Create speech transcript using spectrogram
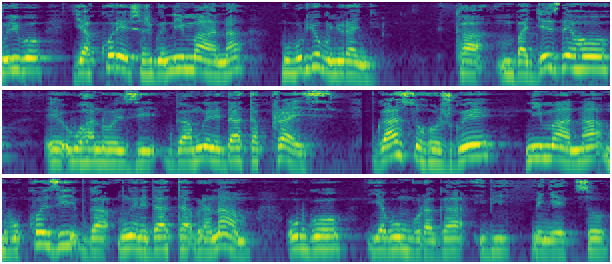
muri bo yakoreshejwe n'imana mu buryo bunyuranye. Ka mbagezeho ubuhanuzi bwa mwene data purayisi bwasohojwe n'imana mu bukozi bwa mwene data buranamu ubwo yabumburaga ibimenyetso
